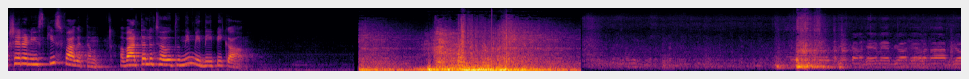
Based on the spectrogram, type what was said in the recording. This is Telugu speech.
అక్షర న్యూస్కి స్వాగతం. వార్తలు చదువుతుంది మీ దీపిక. దేవేభ్యో దేవతాభ్యో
